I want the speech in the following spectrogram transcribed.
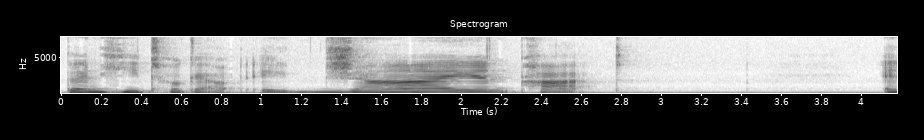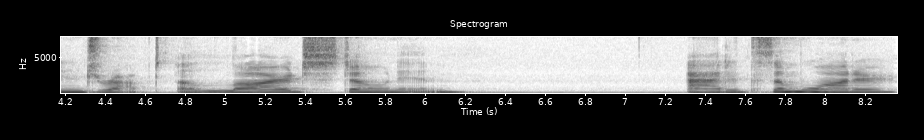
Then he took out a giant pot and dropped a large stone in, added some water,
